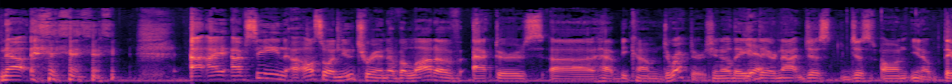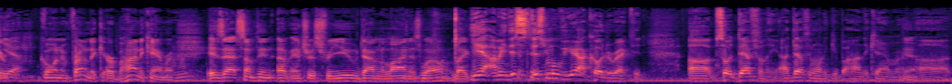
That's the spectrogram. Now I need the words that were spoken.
Now, I, I've seen uh, also a new trend of a lot of actors uh, have become directors. You know, they Yeah. they're not just just on. You know, they're Yeah. Mm-hmm. going in front of the or behind the camera. Is that something of interest for you down the line as well? Like, Yeah, I mean this this movie here I co-directed, uh, so definitely I definitely want to get behind the camera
